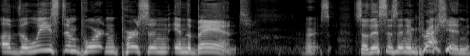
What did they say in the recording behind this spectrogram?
of the least important person in the band? All right so, so this is an impression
